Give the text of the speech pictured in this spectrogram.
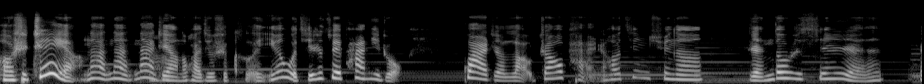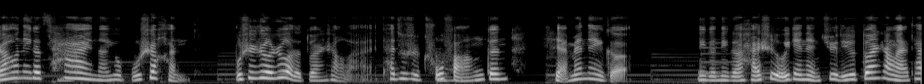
哦，是这样，那那那这样的话就是可以，因为我其实最怕那种。挂着老招牌，然后进去呢，人都是新人，然后那个菜呢又不是很，不是热热的端上来，它就是厨房跟前面那个，那个那个还是有一点点距离，就端上来它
